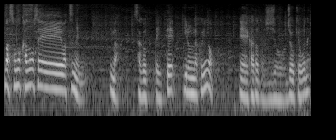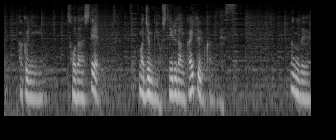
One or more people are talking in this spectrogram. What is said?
まあ、その可能性は常に今探っていていろんな国の方と事情状況をね確認相談してまあ、準備をしている段階という感じです。なので、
